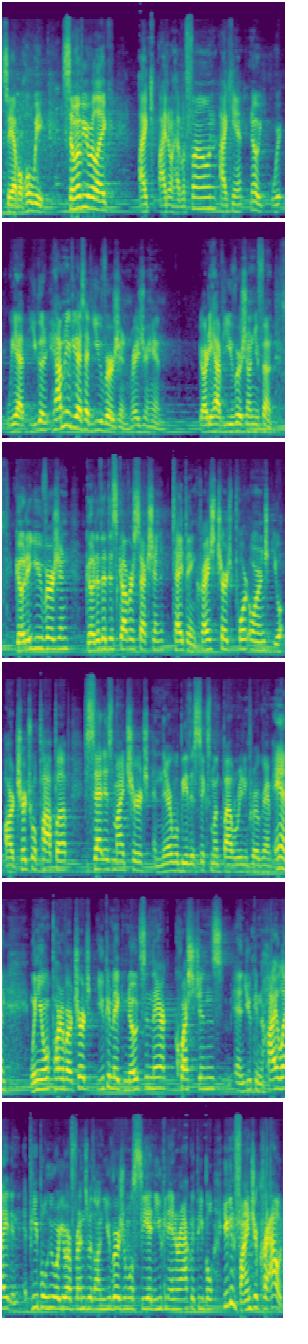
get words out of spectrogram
So you have a whole week. Some of you are like, I, I don't have a phone. I can't. No, we have, you go, how many of you guys have YouVersion? Raise your hand. You already have YouVersion on your phone. Go to YouVersion, go to the Discover section, type in Christ Church Port Orange. You, our church will pop up. Set is my church, and there will be the six month Bible reading program. And when you're part of our church, you can make notes in there, questions, and you can highlight. And people who are your friends with on YouVersion will see it, and you can interact with people. You can find your crowd.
